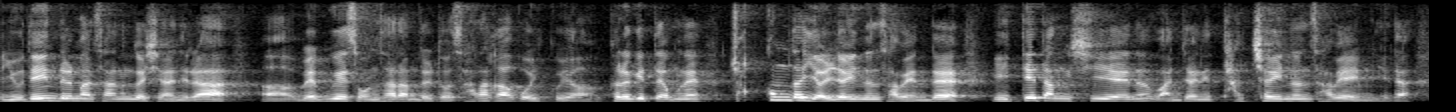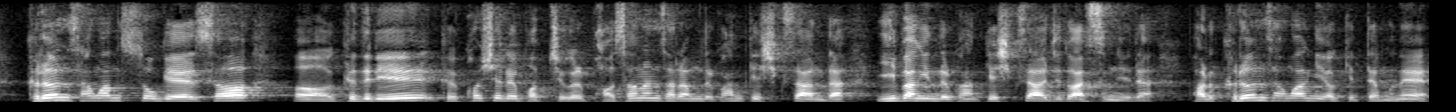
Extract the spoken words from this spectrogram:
유대인들만 사는 것이 아니라 어, 외국에서 온 사람들도 살아가고 있고요. 그렇기 때문에 조금 더 열려 있는 사회인데 이때 당시에는 완전히 닫혀 있는 사회입니다. 그런 상황 속에서 어, 그들이 그 코실의 법칙을 벗어난 사람들과 함께 식사한다. 이방인들과 함께 식사하지도 않습니다. 바로 그런 상황이었기 때문에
